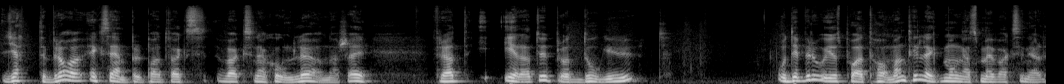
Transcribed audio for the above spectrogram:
jättebra exempel på att vac vaccination lönar sig. För att ert utbrott dog ju ut. Och det beror just på att har man tillräckligt många som är vaccinerade,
